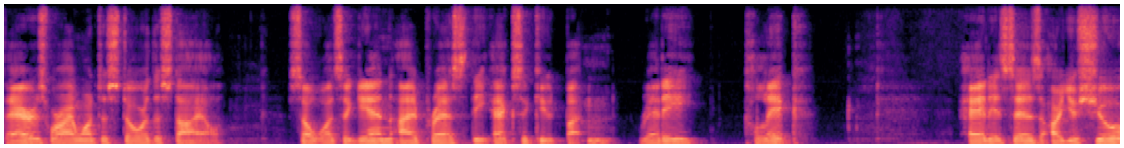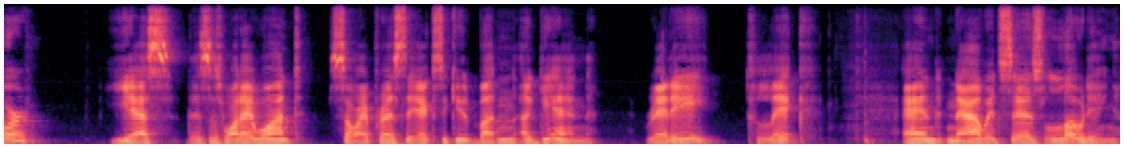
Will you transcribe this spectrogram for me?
There's where I want to store the style. So once again, I press the execute button. Ready? Click. And it says, are you sure? Yes, this is what I want. So I press the execute button again. Ready? Click. And now it says loading.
